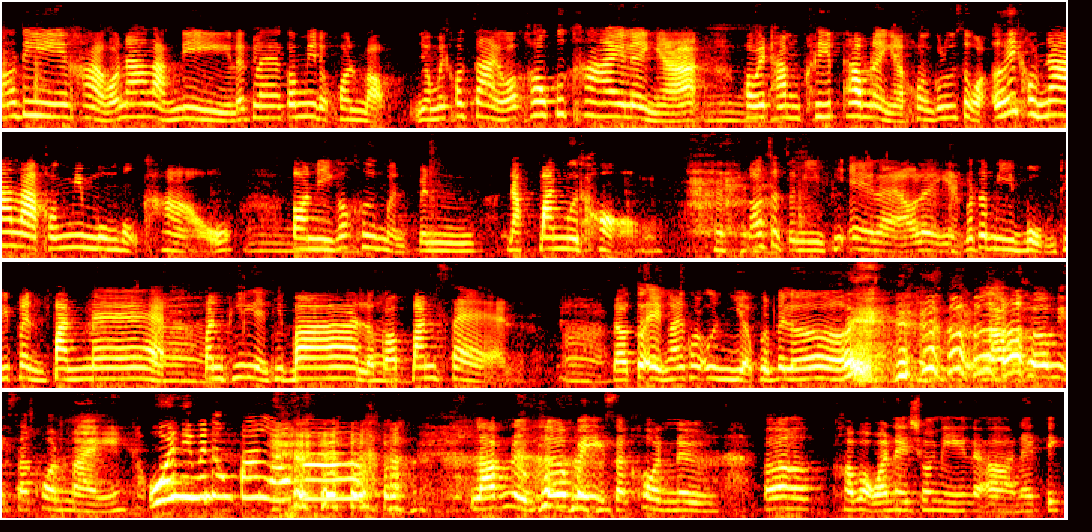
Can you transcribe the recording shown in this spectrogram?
ก็ดีค่ะ ก็น่ารักดี แรก ๆ ก็มีแต่คนแบบยังไม่เข้าใจว่าเขาคือใครอะไรอย่างเงี้ย พอไปทำคลิปทำอะไรอย่างเงี้ย คนก็รู้สึกว่า เอ้ยเขาน่ารักเขามีมุมของเขามตอนนี้ก็คือเหมือนเป็นนักปั้นมือทอง นอกจากจะมีพี่เอแล้วอะไรอย่างเงี้ย ก็จะมีบุ๋มที่เป็นปั้นแม่ อ่าปั้นพี่เลี้ยงที่บ้าน แล้วก็อ่าปั้นแฟนอ่า แล้วตัวเองให้คนอื่นเหยียบขึ้นไปเลย รับเพิ่มอีกสักคนไหมอุ้ยนี่ไม่ต้องปั้นแล้วค่ะ รับหรือเพิ่มไปอีกสักคนหนึ่งเพราะว่าเขาบอกว่าในช่วงนี้เอ่อใน t ิ k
